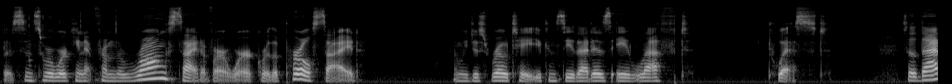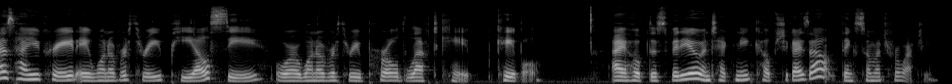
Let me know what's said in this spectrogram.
But since we're working it from the wrong side of our work, or the purl side, and we just rotate, you can see that is a left twist. So that is how you create a 1 over 3 PLC, or a 1 over 3 purled left cable. I hope this video and technique helps you guys out. Thanks so much for watching.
